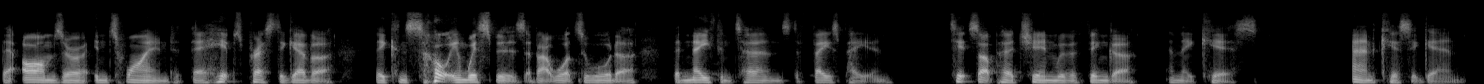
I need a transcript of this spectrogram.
Their arms are entwined, their hips pressed together, they consult in whispers about what to order. Then Nathan turns to face Peyton, tits up her chin with a finger, and they kiss. And kiss again.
